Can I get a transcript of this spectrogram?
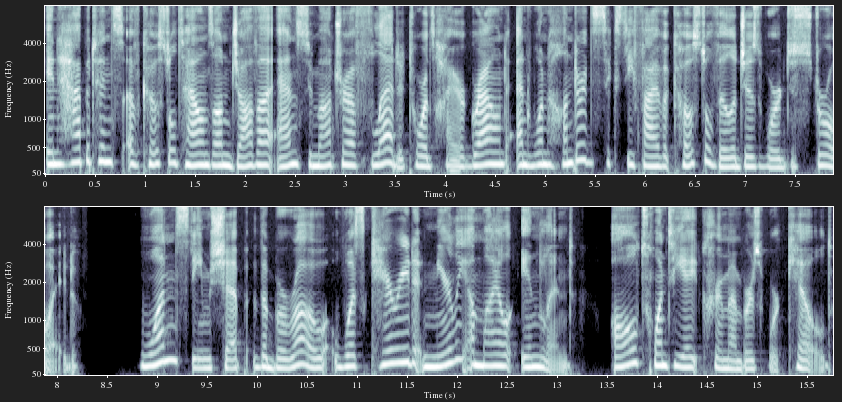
Inhabitants of coastal towns on Java and Sumatra fled towards higher ground, and 165 coastal villages were destroyed. One steamship, the Berouw, was carried nearly a mile inland. All 28 crew members were killed.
